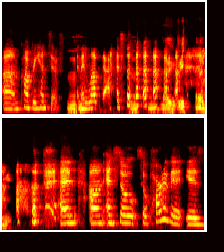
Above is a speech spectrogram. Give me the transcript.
um, comprehensive, mm-hmm. and I love that. mm-hmm. I agree. I agree. and um, and so so part of it is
